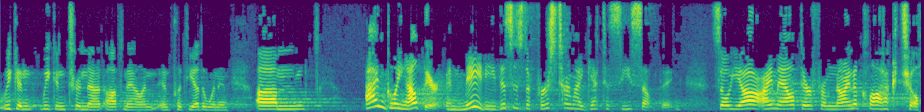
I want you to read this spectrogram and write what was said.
we can, we can turn that off now and, and put the other one in. Um, I'm going out there, and maybe this is the first time I get to see something. So, yeah, I'm out there from 9 o'clock till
